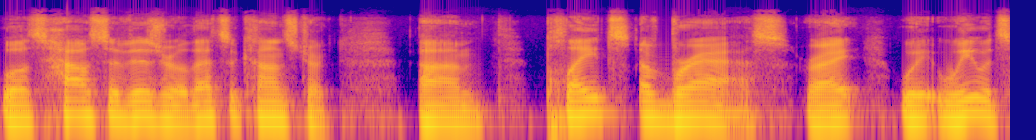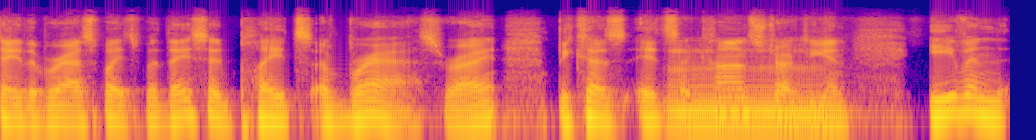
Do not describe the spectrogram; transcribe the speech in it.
Well, it's House of Israel. That's a construct. Um, plates of brass, right? We, we would say the brass plates, but they said plates of brass, right? Because it's a mm. construct again. Even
